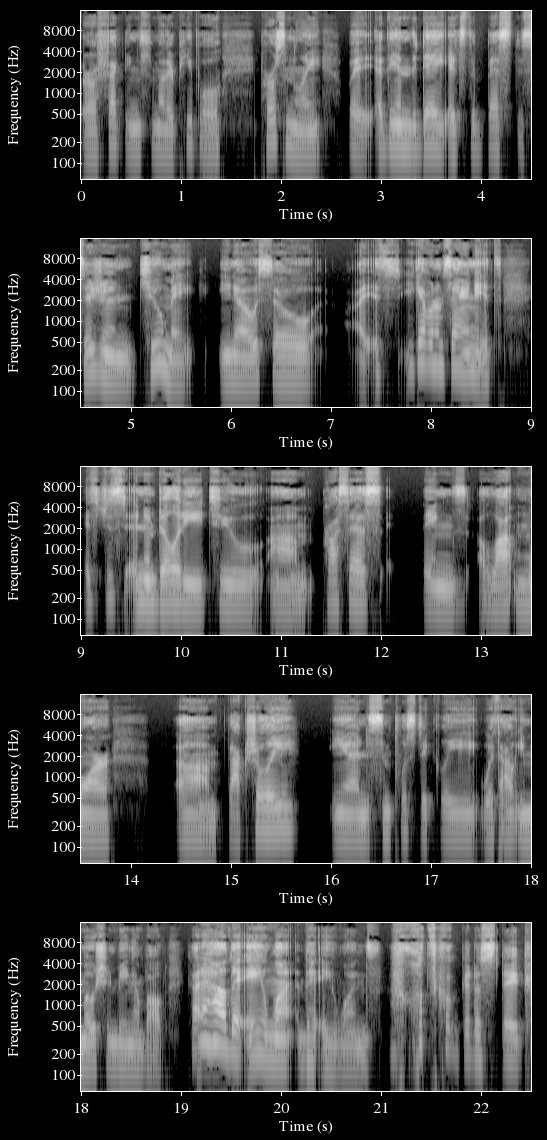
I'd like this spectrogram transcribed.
or affecting some other people personally. But at the end of the day, it's the best decision to make, you know. So it's you get what I'm saying. It's it's just an ability to um, process things a lot more um, factually and simplistically without emotion being involved. Kind of how the A one, the A ones. Let's go get a steak.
